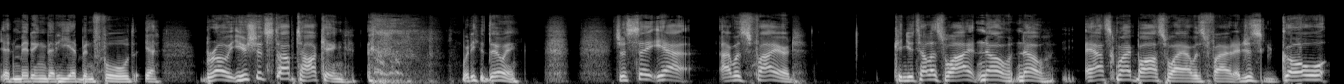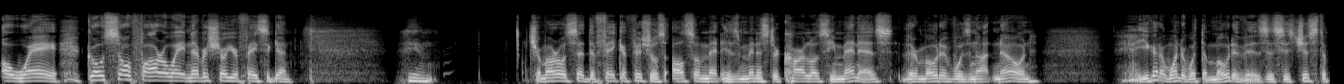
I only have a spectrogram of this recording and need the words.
admitting that he had been fooled. Yeah. Bro, you should stop talking. what are you doing? Just say, yeah, I was fired. Can you tell us why? No, no. Ask my boss why I was fired. Just go away. Go so far away. Never show your face again. Hmm. Chamorro said the fake officials also met his minister Carlos Jimenez. Their motive was not known. You got to wonder what the motive is. This is just a.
